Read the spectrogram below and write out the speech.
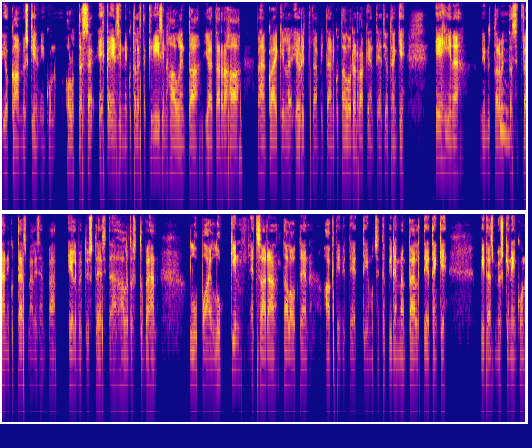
joka on myöskin niin kuin ollut tässä ehkä ensin niin kuin tällaista kriisinhallintaa, jaetaan rahaa vähän kaikille ja yritetään pitää niin kuin talouden rakenteet jotenkin ehinä, niin nyt tarvittaisiin mm. vähän niin kuin täsmällisempää elvytystä, ja sitähän hallitus on vähän lupaillutkin, että saadaan talouteen aktiviteettiin, mutta sitten pidemmän päälle tietenkin pitäisi myöskin niin kuin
